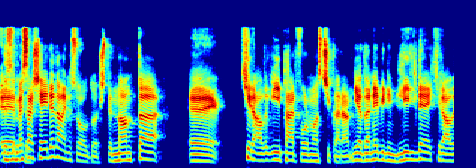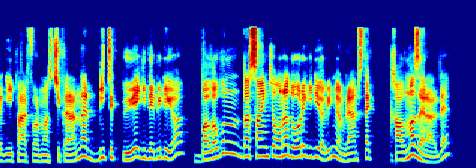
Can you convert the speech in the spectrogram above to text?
E, mesela şeyde de aynısı oldu. İşte Nant'ta e, kiralık iyi performans çıkaran ya da ne bileyim Lille'de kiralık iyi performans çıkaranlar bir tık büyüye gidebiliyor. Balogun da sanki ona doğru gidiyor. Bilmiyorum Rams'te kalmaz herhalde.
